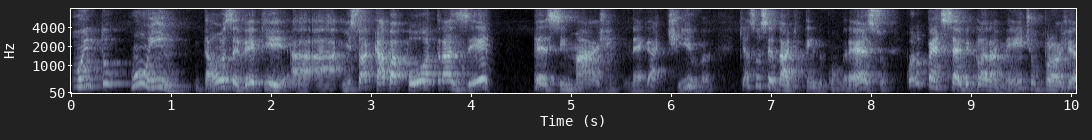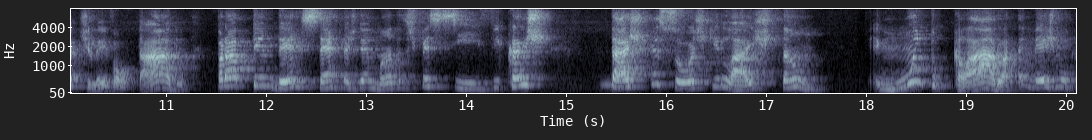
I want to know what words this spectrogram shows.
muito ruim. Então você vê que a, a, isso acaba por trazer essa imagem negativa que a sociedade tem do Congresso quando percebe claramente um projeto de lei voltado para atender certas demandas específicas das pessoas que lá estão. É muito claro, até mesmo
